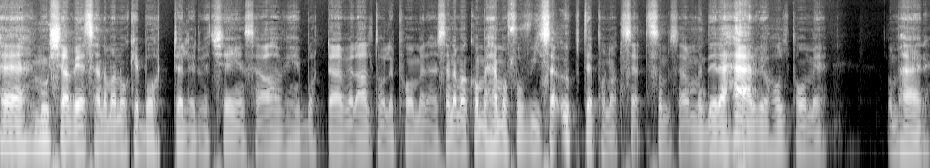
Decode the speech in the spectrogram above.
Eh, morsan vet sen när man åker bort, eller du vet tjejen säger ah, vi är borta överallt och håller på med det här. Sen när man kommer hem och får visa upp det på något sätt. Som så här, men det är det här vi har hållit på med de här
